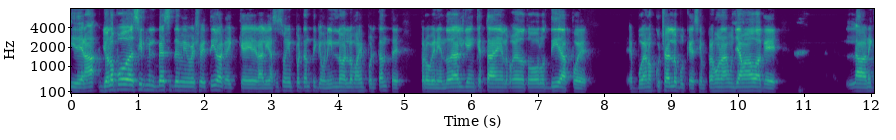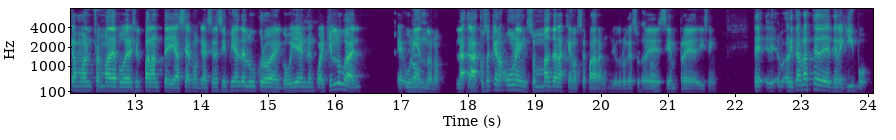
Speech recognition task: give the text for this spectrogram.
y de nada, yo lo puedo decir mil veces de mi perspectiva, que, que las alianzas son importantes y que unirnos es lo más importante, pero viniendo de alguien que está en el ruedo todos los días, pues es bueno escucharlo porque siempre es un llamado a que la única forma de poder echar para adelante, ya sea con organizaciones sin fines de lucro, en el gobierno, en cualquier lugar, es uniéndonos. las cosas que nos unen son más de las que nos separan. Yo creo que eso eh, siempre dicen. Eh, ahorita hablaste del equipo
